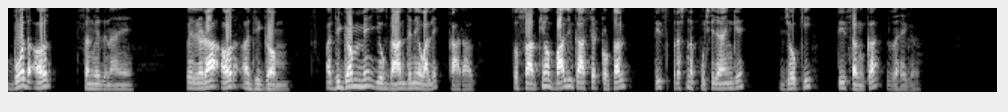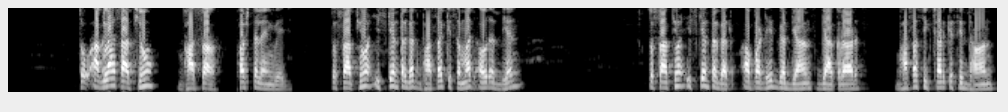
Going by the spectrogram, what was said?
बोध और संवेदनाएँ, प्रेरणा और अधिगम। अधिगम में योगदान देने वाले कारक। तो साथियों, बाल विकास से टोटल तीस प्रश्न पूछे जाएँगे, जो कि तीस अंक का रहेगा। तो अगला साथियों भाषा, फ़र्स्ट लैंग्वेज। तो साथियों, इसके अंतर्गत भाषा की समझ और अध्ययन। तो साथियों, इसके अंतर्गत अपठित गद्यांश, व्याकरण, भाषा शिक्षण के सिद्धांत,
